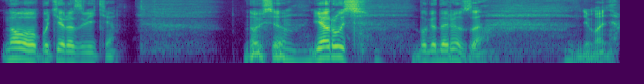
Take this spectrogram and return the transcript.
нового пути развития. Ну все, я Русь, благодарю за внимание.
